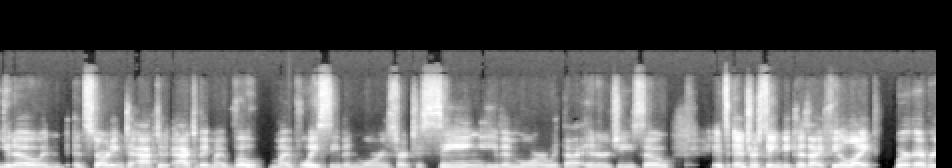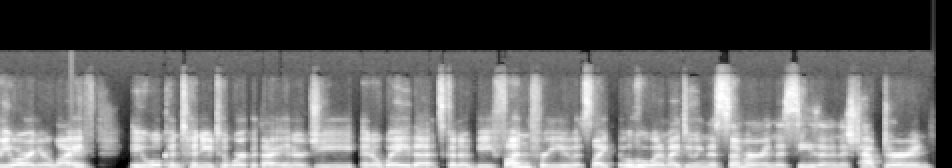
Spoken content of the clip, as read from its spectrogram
you know and and starting to active activate my vote my voice even more and start to sing even more with that energy. So it's interesting because i feel like wherever you are in your life you will continue to work with that energy in a way that's going to be fun for you. It's like, oh, what am I doing this summer and this season and this chapter? And,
